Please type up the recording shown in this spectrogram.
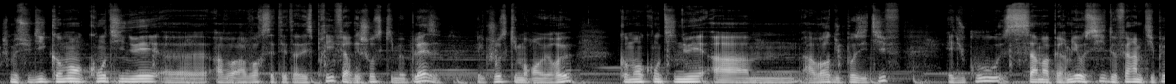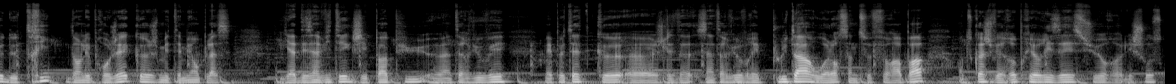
je me suis dit comment continuer à avoir, cet état d'esprit, faire des choses qui me plaisent, quelque chose qui me rend heureux, comment continuer à, à avoir du positif. Et du coup, ça m'a permis aussi de faire un petit peu de tri dans les projets que je m'étais mis en place. Il y a des invités que j'ai pas pu euh, interviewer, mais peut-être que euh, je les interviewerai plus tard ou alors ça ne se fera pas. En tout cas, je vais reprioriser sur les choses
